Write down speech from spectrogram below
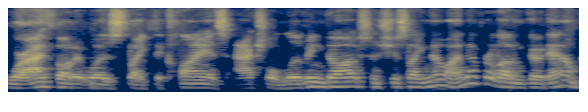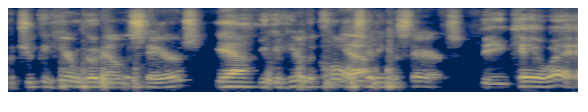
where I thought it was like the client's actual living dogs. And she's like, no, I never let them go down, but you could hear them go down the stairs. Yeah. You could hear the claws Yeah. hitting the stairs. The KOA,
